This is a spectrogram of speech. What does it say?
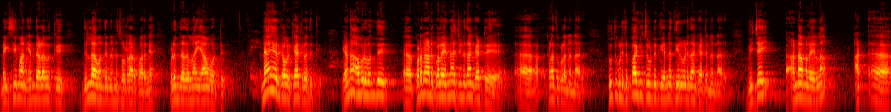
இன்றைக்கி சீமான் எந்த அளவுக்கு தில்லா வந்து நின்று சொல்கிறாரு பாருங்கள் விழுந்ததெல்லாம் ஏன் ஓட்டு? நியாயம் இருக்கு அவர் கேட்குறதுக்கு ஏன்னா அவர் வந்து கொடநாடு கொலை என்னாச்சுன்னு தான் கேட்டு களத்துக்குள்ளே நின்னார். தூத்துக்குடி துப்பாக்கி சூட்டுக்கு என்ன தீர்வுன்னு தான் கேட்டு நின்னார். விஜய் அண்ணாமலை எல்லாம் அ-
